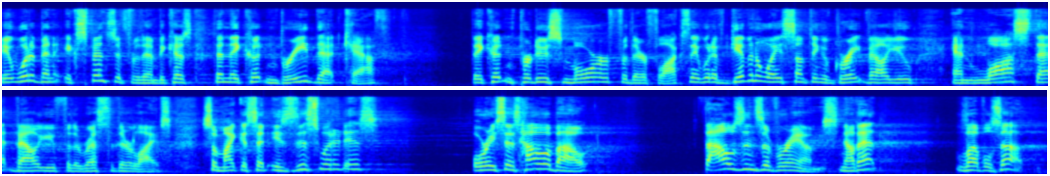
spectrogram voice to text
It would have been expensive for them because then they couldn't breed that calf. They couldn't produce more for their flocks. They would have given away something of great value and lost that value for the rest of their lives. So Micah said, Is this what it is? Or he says, How about thousands of rams? Now that levels up.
